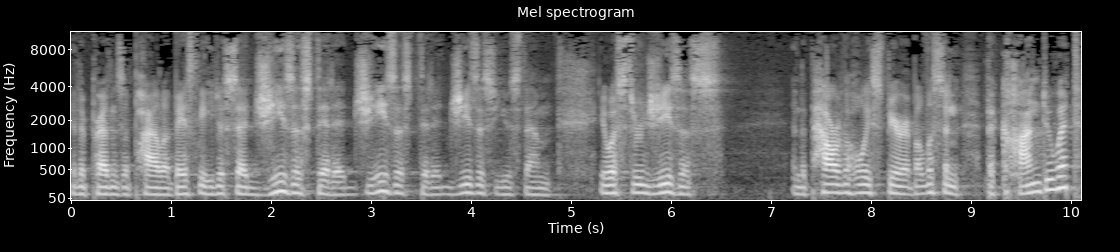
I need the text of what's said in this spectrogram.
in the presence of Pilate. Basically, he just said, Jesus did it. Jesus did it. Jesus used them. It was through Jesus and the power of the Holy Spirit. But listen, the conduit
